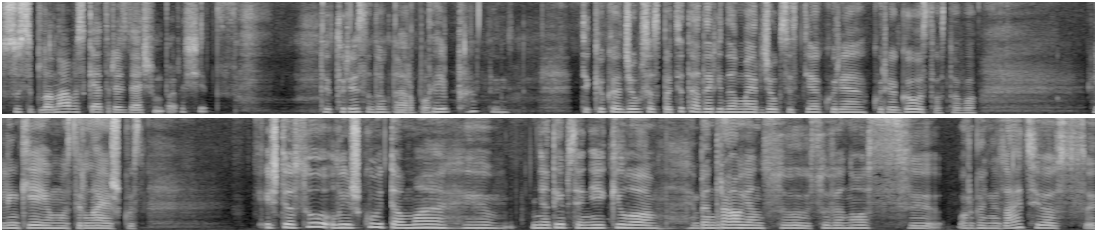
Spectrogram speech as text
susiplanavus 40 parašyti. Tai turėsi daug darbo. Taip. Tai, tikiu, kad džiaugsis pati tą darydama ir džiaugsis tie, kurie, kurie gaus tos tavo linkėjimus ir laiškus. Iš tiesų, laiškų tema e, netaip seniai kilo bendraujant su, su vienos e, organizacijos e,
